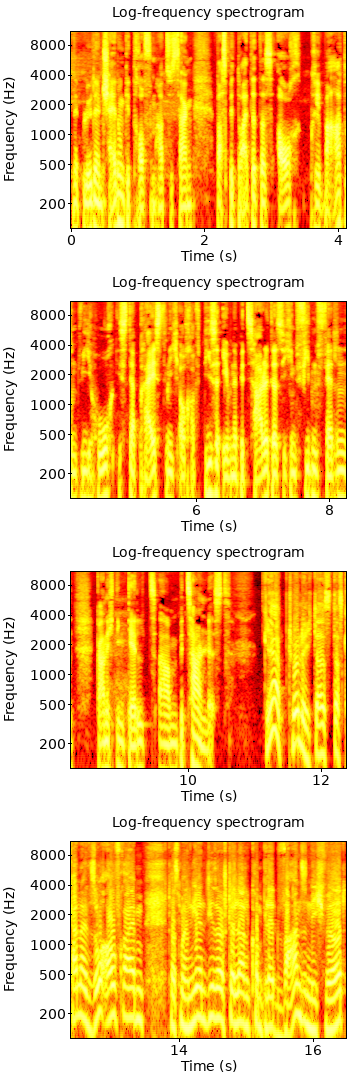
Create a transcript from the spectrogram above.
eine blöde Entscheidung getroffen hat, zu sagen, was bedeutet das auch privat und wie hoch ist der Preis, den ich auch auf dieser Ebene bezahle, der sich in vielen Fällen gar nicht in Geld ähm, bezahlen lässt. Ja, natürlich. Das, das kann einen so aufreiben, dass man hier an dieser Stelle dann komplett wahnsinnig wird.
